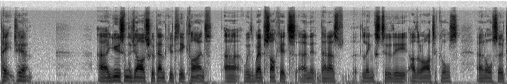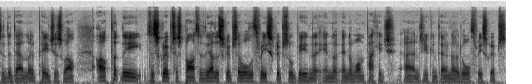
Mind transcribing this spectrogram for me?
page here. Uh, using the JavaScript MQTT client uh, with WebSockets and it, that has links to the other articles and also to the download page as well. I'll put the the script as part of the other script, so all the three scripts will be in the in the in the one package, and you can download all three scripts.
